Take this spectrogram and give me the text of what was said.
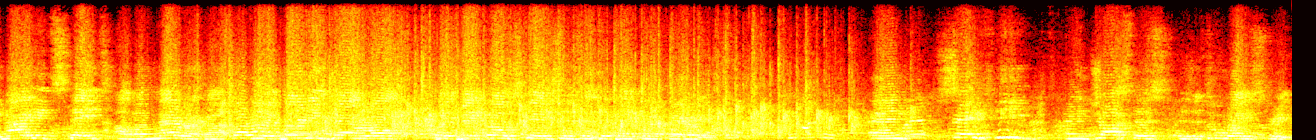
United States of America, the Attorney General, to take those cases and to take their fairness. And safety and justice is a two-way street.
